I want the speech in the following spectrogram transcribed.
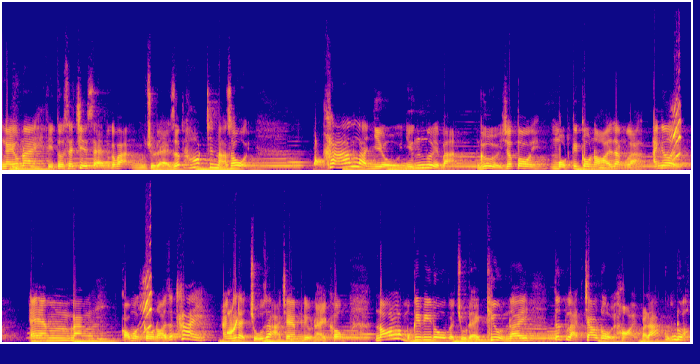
Ngày hôm nay thì tôi sẽ chia sẻ với các bạn một chủ đề rất hot trên mạng xã hội Khá là nhiều những người bạn gửi cho tôi một cái câu nói rằng là Anh ơi, em đang có một câu nói rất hay Anh có thể chú giải cho em điều này không? Nó là một cái video về chủ đề Q&A Tức là trao đổi hỏi và đáp cũng được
